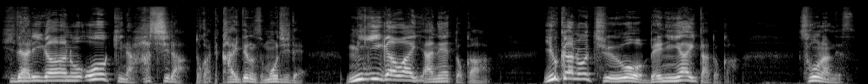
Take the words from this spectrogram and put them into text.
左側の大きな柱とかって書いてるんですよ、文字で。右側屋根とか、床の中央紅焼いたとか。そうなんです。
